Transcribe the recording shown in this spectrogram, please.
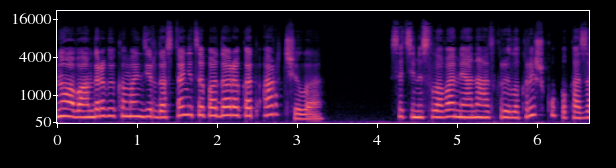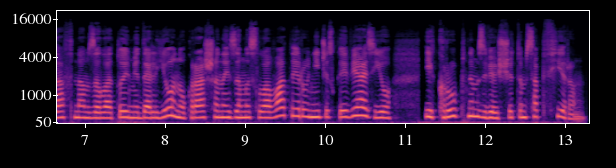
«Ну а вам, дорогой командир, достанется подарок от Арчила». С этими словами она открыла крышку, показав нам золотой медальон, украшенный замысловатой рунической вязью и крупным звездчатым сапфиром.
